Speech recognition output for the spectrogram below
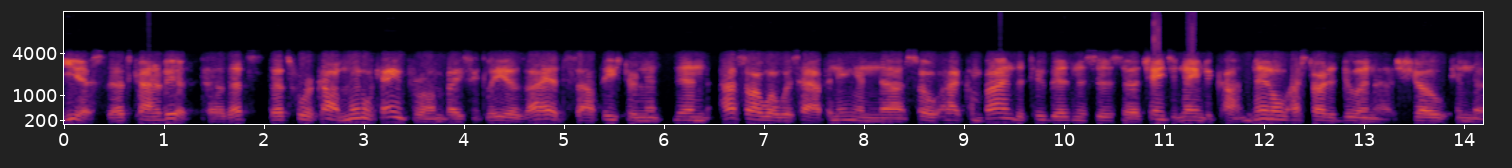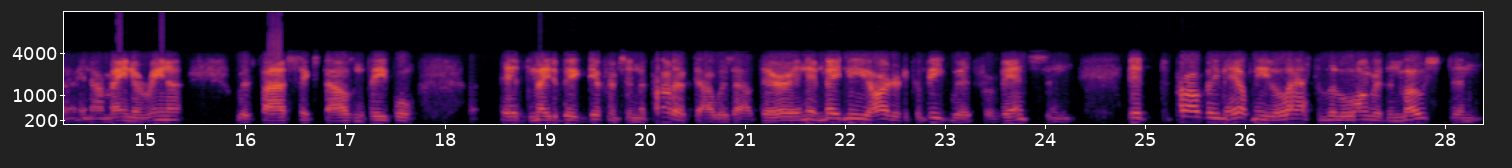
Yes, that's kind of it. Uh, that's that's where Continental came from. Basically, is I had Southeastern, and then I saw what was happening, and uh, so I combined the two businesses, uh, changed the name to Continental. I started doing a show in the in our main arena with five six thousand people. It made a big difference in the product I was out there, and it made me harder to compete with for Vince, and it probably helped me to last a little longer than most, and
